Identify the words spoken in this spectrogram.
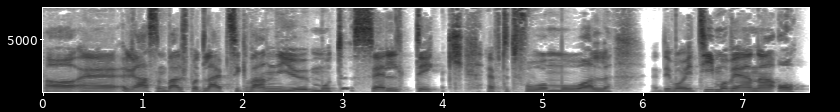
Ja, eh, Rasenballsport Leipzig vann ju mot Celtic efter två mål. Det var ju Timo Werner och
